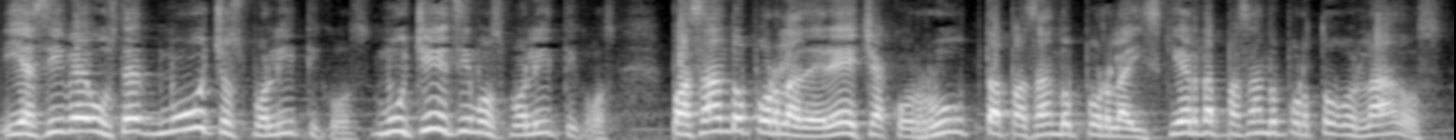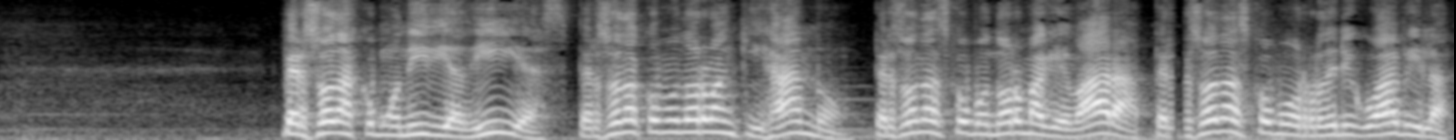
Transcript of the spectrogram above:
Y así ve usted muchos políticos, muchísimos políticos, pasando por la derecha corrupta, pasando por la izquierda, pasando por todos lados. Personas como Nidia Díaz, personas como Norman Quijano, personas como Norma Guevara, personas como Rodrigo Ávila.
